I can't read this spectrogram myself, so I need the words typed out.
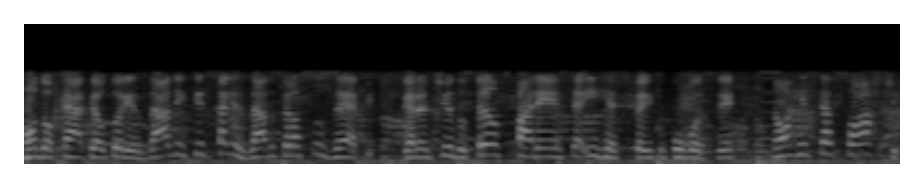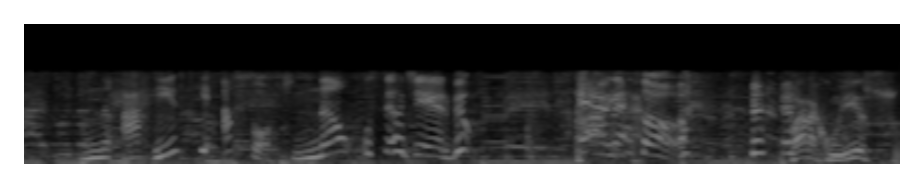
Rondocap é autorizado e fiscalizado pela SUSEP, garantindo transparência e respeito por você. Não arrisque a sorte, não, arrisque a sorte, não o seu dinheiro, viu? Everton! Para com isso,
